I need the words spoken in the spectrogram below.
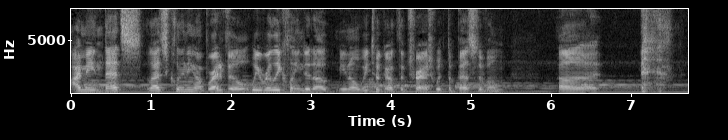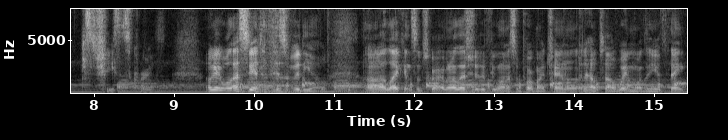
I mean, that's that's cleaning up Redville. We really cleaned it up. You know, we took out the trash with the best of them. Uh, Jesus Christ. Okay, well, that's the end of this video. Uh, like and subscribe and all that shit if you want to support my channel. It helps out way more than you think.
